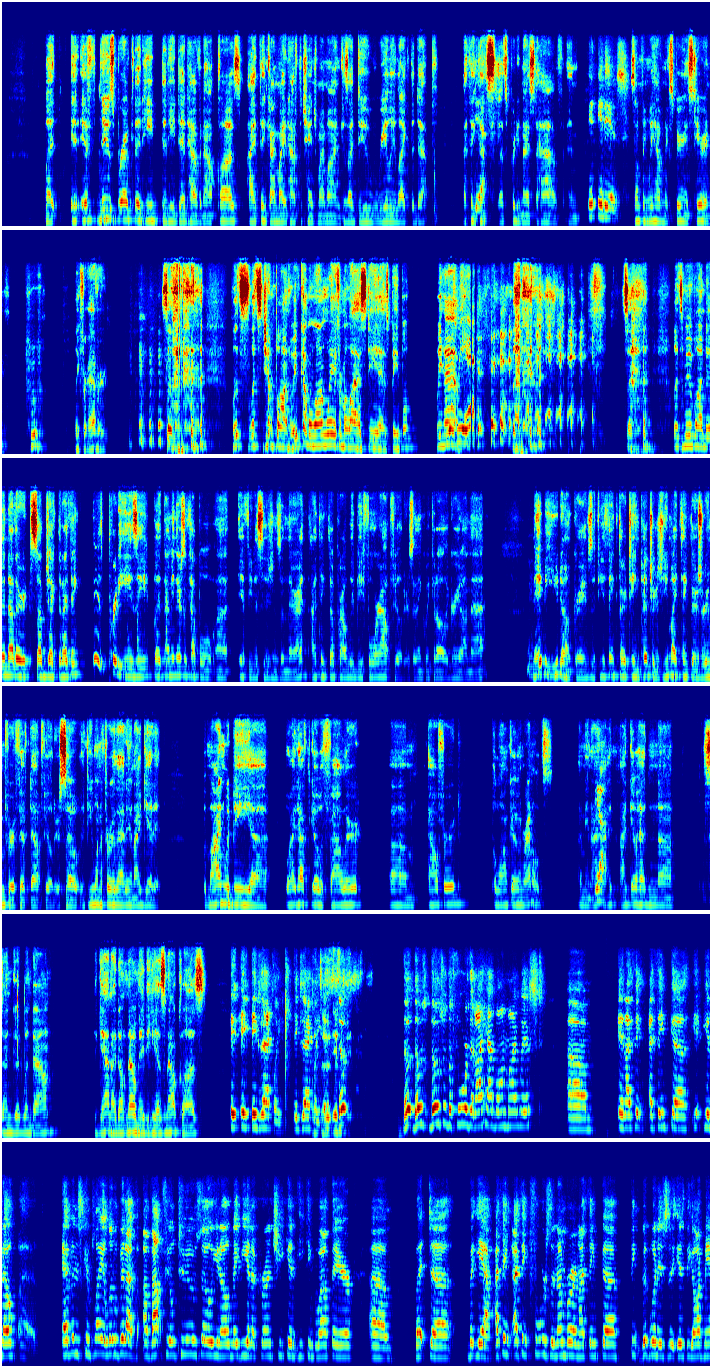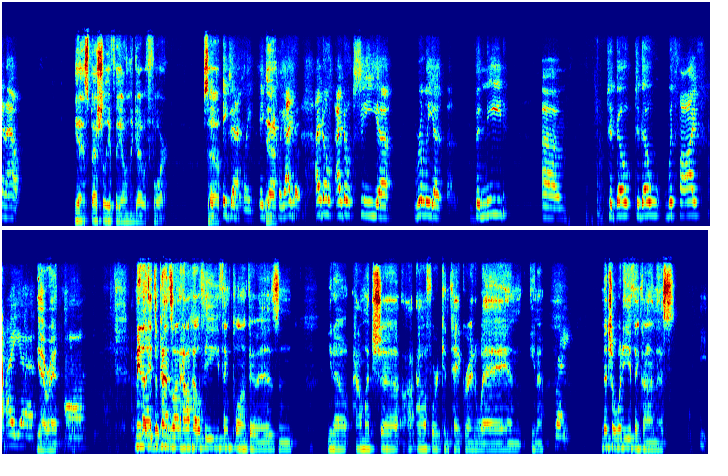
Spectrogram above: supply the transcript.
But if news broke that he that he did have an out clause, I think I might have to change my mind because I do really like the depth. I think Yes. that's that's pretty nice to have and It, it is. something we haven't experienced here in whew, like forever. so let's let's jump on. We've come a long way from Elias Diaz, people. We have. Yes, we have. So let's move on to another subject that I think is pretty easy, but I mean, there's a couple uh, iffy decisions in there. I, I think there'll probably be four outfielders. I think we could all agree on that. Maybe you don't, Graves. If you think 13 pitchers, you might think there's room for a fifth outfielder. So if you want to throw that in, I get it. But mine would be, uh, well, I'd have to go with Fowler, um, Alford, Polanco, and Reynolds. I mean, Yeah. I, I'd, I'd go ahead and uh, send Goodwin down. Again, I don't know. Maybe he has an out clause. E- e- exactly. Exactly. But, uh, if, tho- tho- those those are the four that I have on my list. Um, and I think I think uh, y- you know uh, Evans can play a little bit of, of outfield too. So you know maybe in a crunch he can he can go out there. Um, but uh, but yeah, I think I think four is the number, and I think uh, think Goodwin is the, is the odd man out. yeah, especially if they only go with four. So exactly exactly i don't i don't i don't see uh really a, the need um to go to go with five i uh, yeah, right. uh I mean, it depends on how healthy you think Polanco is, and you know how much uh, Alford can take right away, and you know right Mitchell. What do you think on this?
